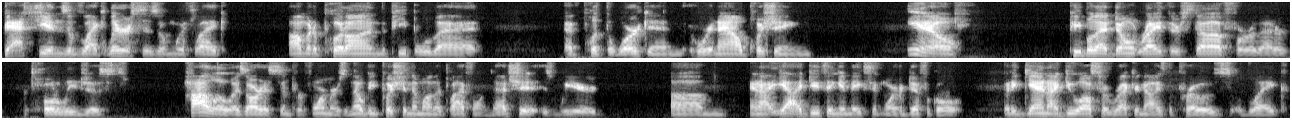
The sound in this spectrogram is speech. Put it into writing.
bastions of like lyricism with like I'm gonna put on the people that have put the work in who are now pushing you know people that don't write their stuff or that are totally just hollow as artists and performers and they'll be pushing them on their platform that shit is weird um and i yeah i do think it makes it more difficult but again, I do also recognize the pros of like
